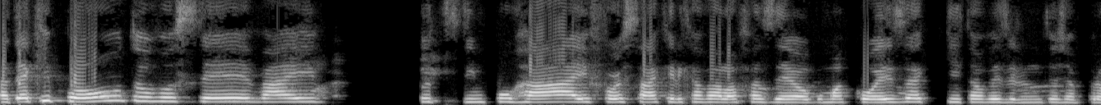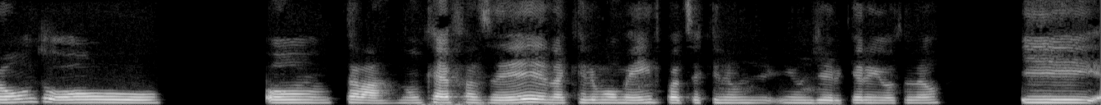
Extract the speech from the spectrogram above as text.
até que ponto você vai putz, empurrar e forçar aquele cavalo a fazer alguma coisa que talvez ele não esteja pronto ou ou, sei lá, não quer fazer naquele momento, pode ser que em um, em um dia ele queira, em outro não. E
